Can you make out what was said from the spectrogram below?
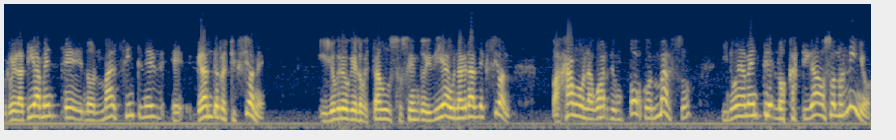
relativamente normal sin tener grandes restricciones. Y yo creo que lo que estamos sucediendo hoy día es una gran lección bajamos la guardia un poco en marzo y nuevamente los castigados son los niños,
